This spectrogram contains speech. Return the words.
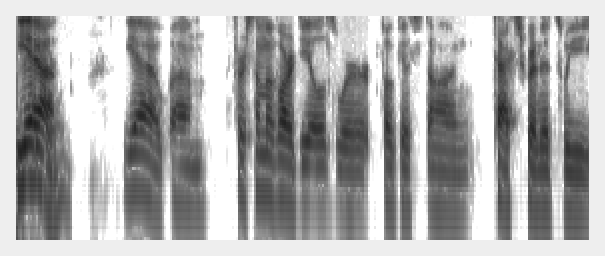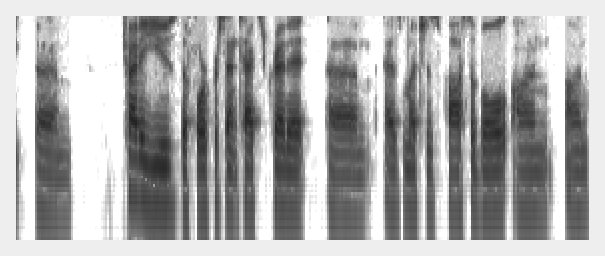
Yeah, yeah. Um, for some of our deals, we're focused on tax credits. We um, try to use the 4% tax credit um, as much as possible on, on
